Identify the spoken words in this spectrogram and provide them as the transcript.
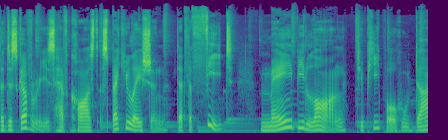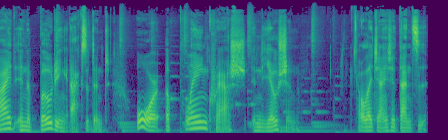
The discoveries have caused speculation that the feet may belong to people who died in a boating accident or a plane crash in the ocean. 好，我来讲一些单字。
